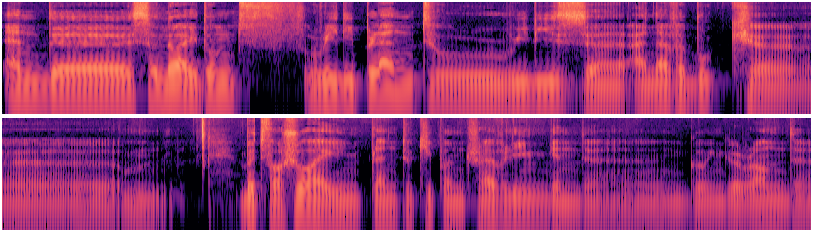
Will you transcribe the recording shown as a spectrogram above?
and uh, so no i don't really plan to release uh, another book uh, but for sure i plan to keep on traveling and uh, going around uh,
